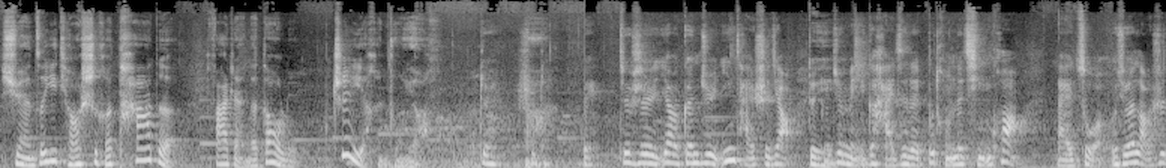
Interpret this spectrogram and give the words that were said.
选择一条适合他的发展的道路，这也很重要。对是的，对，就是要根据因材施教，对。根据每一个孩子的不同的情况。来做，我觉得老师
